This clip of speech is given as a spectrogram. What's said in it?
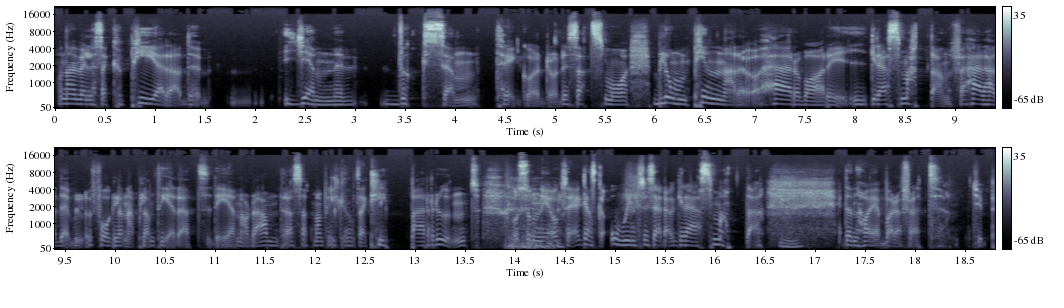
hon hade en väldigt så här, kuperad, igenvuxen trädgård. Och det satt små blompinnar och här och var i, i gräsmattan. För här hade fåglarna planterat det ena och det andra. Så att man fick liksom så här, klippa runt. Och som ni också, är ganska ointresserad av gräsmatta. Den har jag bara för att typ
